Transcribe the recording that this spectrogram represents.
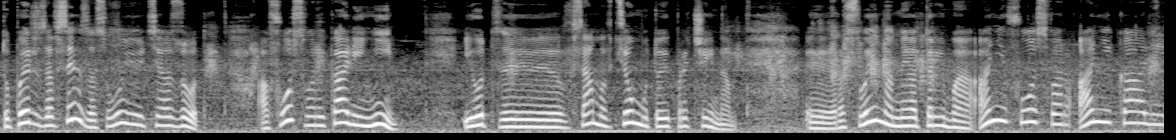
то перш за все засвоюється азот, а фосфор і калій ні. І от е, саме в цьому то і причина. Е, рослина не отримає ані фосфор, ані калій,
